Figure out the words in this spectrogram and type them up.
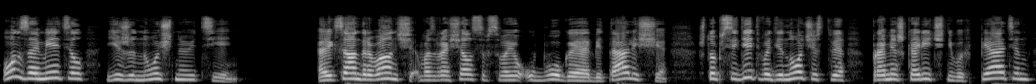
он заметил еженочную тень. Александр Иванович возвращался в свое убогое обиталище, чтобы сидеть в одиночестве промеж коричневых пятен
